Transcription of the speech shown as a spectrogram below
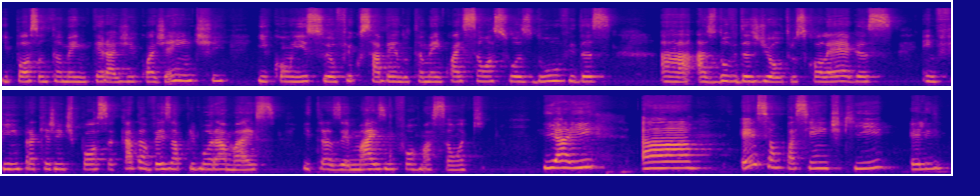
e possam também interagir com a gente. E com isso eu fico sabendo também quais são as suas dúvidas, a, as dúvidas de outros colegas, enfim, para que a gente possa cada vez aprimorar mais e trazer mais informação aqui. E aí, a, esse é um paciente que ele,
